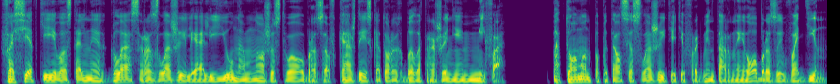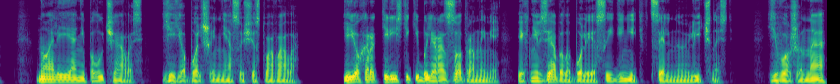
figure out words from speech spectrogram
Фасетки его остальных глаз разложили Алию на множество образов, каждый из которых был отражением мифа. Потом он попытался сложить эти фрагментарные образы в один. Но Алия не получалось, ее больше не существовало. Ее характеристики были разодранными, их нельзя было более соединить в цельную личность. Его жена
